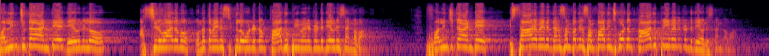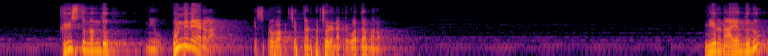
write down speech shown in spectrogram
ఫలించుట అంటే దేవునిలో ఆశీర్వాదము ఉన్నతమైన స్థితిలో ఉండటం కాదు ప్రియమైనటువంటి దేవుని సంగమా. ఫలించుట అంటే విస్తారమైన ధన సంపదను సంపాదించుకోవడం కాదు ప్రియమైనటువంటి దేవుని సంగమా. క్రీస్తునందు నీవు ఉండిన ఎడల. యశ్ప్రభు అక్కడ చెప్తున్నాడు. ఇప్పుడు చూడండి అక్కడికి వద్దాం మనం. మీరు నా ఎందును?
